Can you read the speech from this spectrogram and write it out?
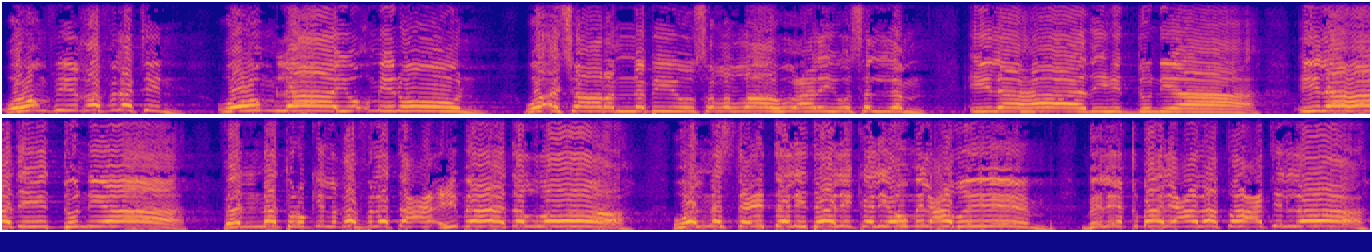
وهم في غفلة وهم لا يؤمنون. وأشار النبي صلى الله عليه وسلم إلى هذه الدنيا إلى هذه الدنيا. فلنترك الغفلة عباد الله ولنستعد لذلك اليوم العظيم بالإقبال على طاعة الله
